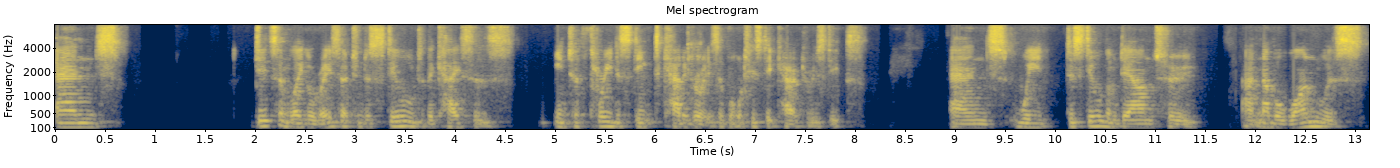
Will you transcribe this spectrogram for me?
and did some legal research and distilled the cases into three distinct categories of autistic characteristics. And we distilled them down to uh, number one was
